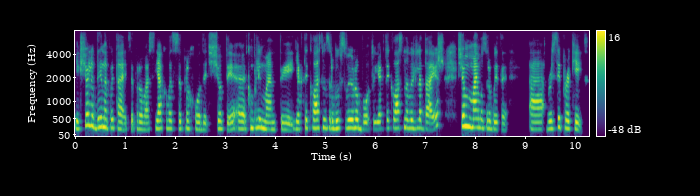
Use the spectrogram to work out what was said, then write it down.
якщо людина питається про вас, як у вас все проходить, що ти е, компліменти, як ти класно зробив свою роботу, як ти класно виглядаєш, що ми маємо зробити? А, reciprocate.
